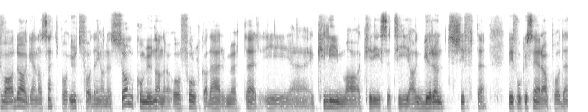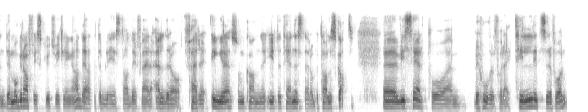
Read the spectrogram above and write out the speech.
hverdagen og sett på utfordringene som kommunene og folka der møter i eh, klimakrisetida, grønt skifte. Vi fokuserer på den demografiske utviklinga, det at det blir stadig flere eldre og færre yngre som kan yte tjenester og betale skatt. Vi ser på behovet for en tillitsreform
